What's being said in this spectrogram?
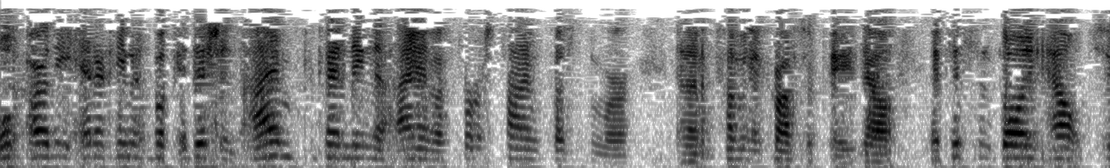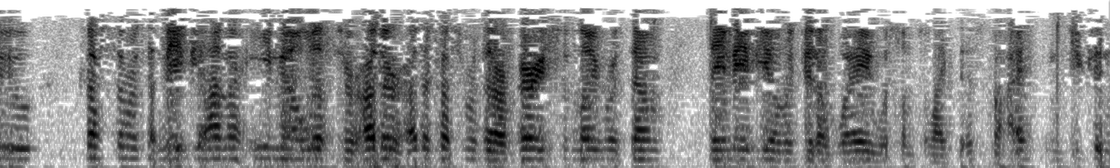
What are the entertainment book editions? I'm pretending that I am a first-time customer and I'm coming across your page. Now, if this is going out to customers that may be on their email list or other other customers that are very familiar with them, they may be able to get away with something like this. But I think you can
